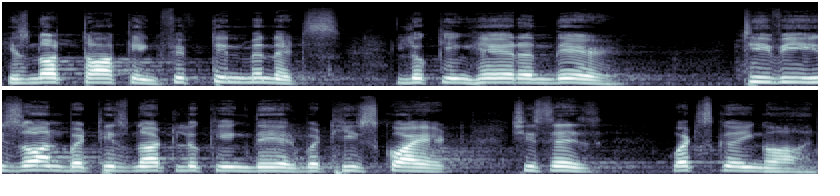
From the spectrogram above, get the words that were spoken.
He's not talking 15 minutes, looking here and there. TV is on, but he's not looking there, but he's quiet. She says, What's going on?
